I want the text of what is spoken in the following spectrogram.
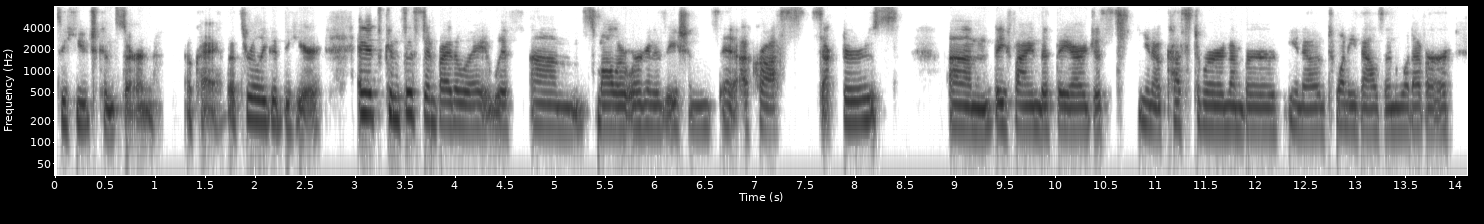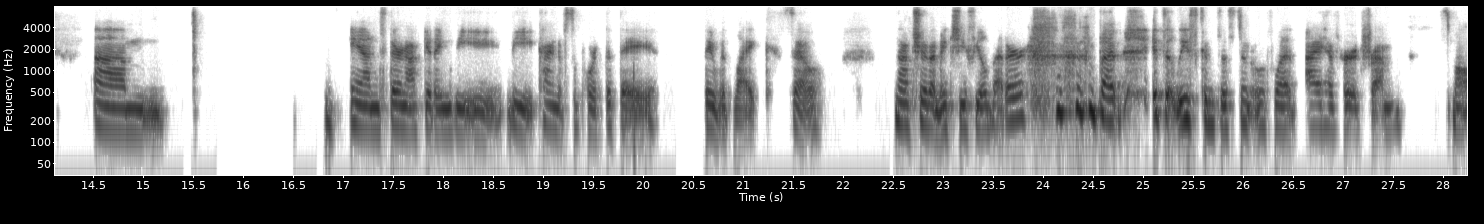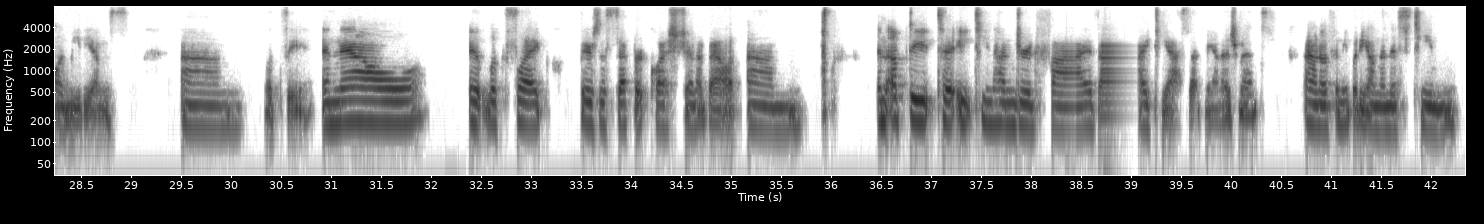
It's a huge concern. Okay, that's really good to hear. And it's consistent, by the way, with um, smaller organizations across sectors. Um, they find that they are just, you know, customer number, you know, 20,000, whatever. Um, and they're not getting the the kind of support that they they would like. So not sure that makes you feel better, but it's at least consistent with what I have heard from small and mediums. Um, let's see. And now it looks like there's a separate question about um, an update to 1805 IT asset management. I don't know if anybody on the NIST team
